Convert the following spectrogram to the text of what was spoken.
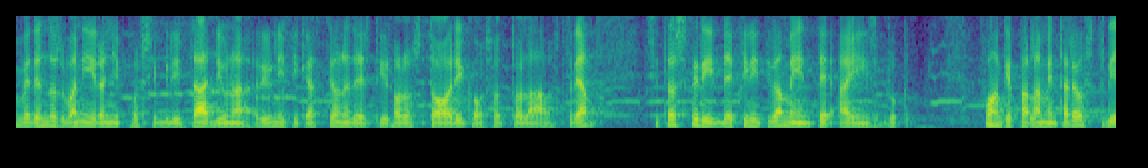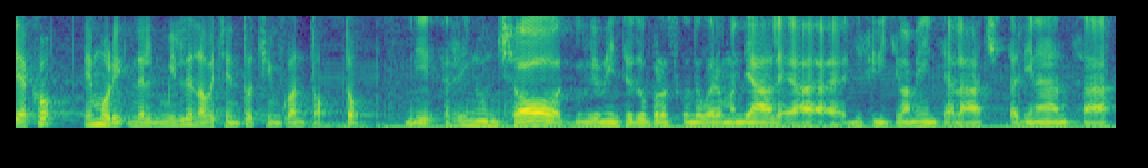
vedendo svanire ogni possibilità di una riunificazione del Tirolo storico sotto l'Austria, si trasferì definitivamente a Innsbruck. Fu anche parlamentare austriaco e morì nel 1958. Quindi rinunciò ovviamente dopo la seconda guerra mondiale a- definitivamente alla cittadinanza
